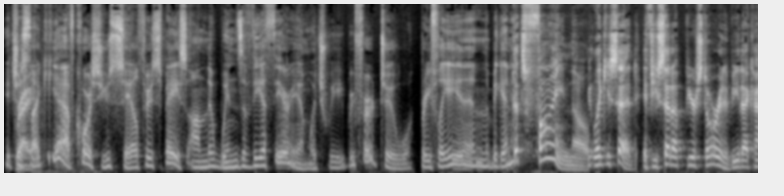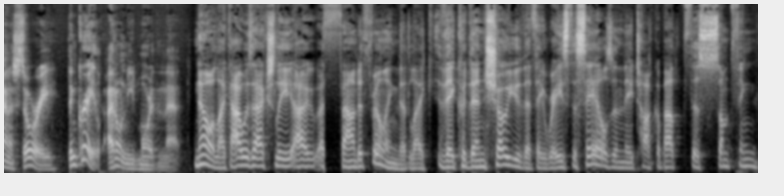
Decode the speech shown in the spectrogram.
It's just Right. like, yeah, of course you sail through space on the winds of the Etherium, which we referred to briefly in the beginning. That's fine, though. Like you said, if you set up your story to be that kind of story, then great. I don't need more than that. No, like I was actually, I I found it thrilling that like they could then show you that they raise the sails and they talk about this something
